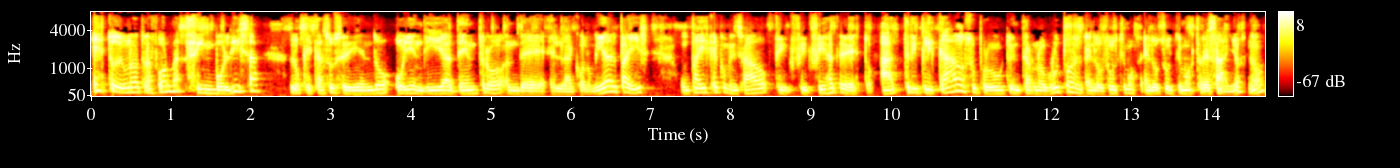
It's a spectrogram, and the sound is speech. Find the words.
Esto de una u otra forma simboliza lo que está sucediendo hoy en día dentro de la economía del país, un país que ha comenzado, fíjate esto, ha triplicado su Producto Interno Bruto en, los últimos, en los últimos tres años, ¿no?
